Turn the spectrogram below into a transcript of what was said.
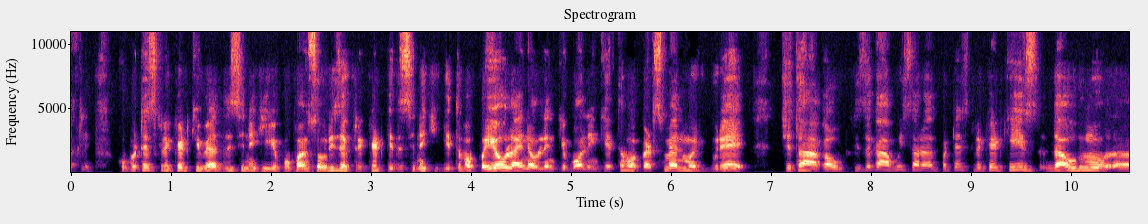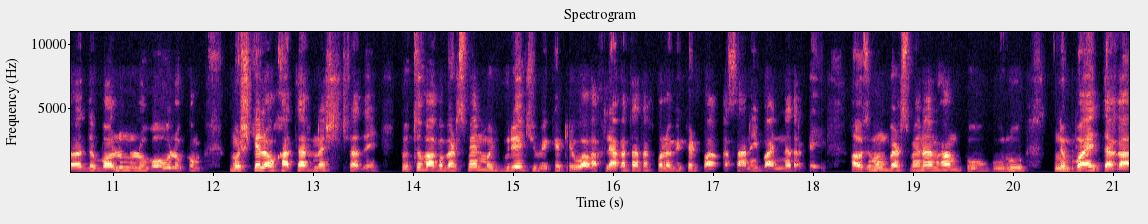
اخلي خو په ټیسټ کرکټ کې بیا د سینې کې په پنځوريزه کرکټ کې د سینې کې ته په یو لاین او لین کې بالینګ کې ته بیټسمن مجبورې چې ته هغه وکړي ځکه هغوی سره په ټیسټ کرکټ کې هیڅ د اورونو د بالونو لوبولو کوم مشکل او خطر نشته دی نو ته به هغه بیټسمین مجبورې چې وکټ یې واخلي هغه ته خپل وکټ په اسانۍ باندې نه درکوي او زموږ بیټسمینان هم کو ګورو نو باید دغه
